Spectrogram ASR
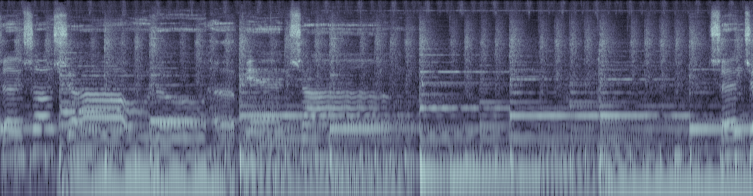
承受羞辱和悲伤，成就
